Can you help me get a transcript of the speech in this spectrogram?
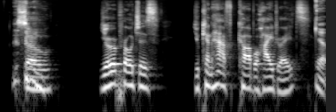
So your approach is you can have carbohydrates Yeah.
